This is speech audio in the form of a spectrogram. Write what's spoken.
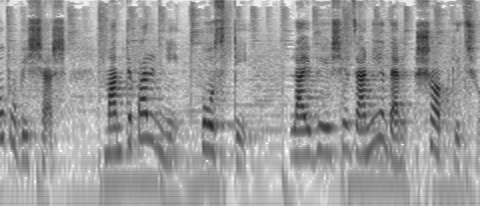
অপু বিশ্বাস। মানতে পারেননি পোস্টটি। লাইভে এসে জানিয়ে দেন সব কিছু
